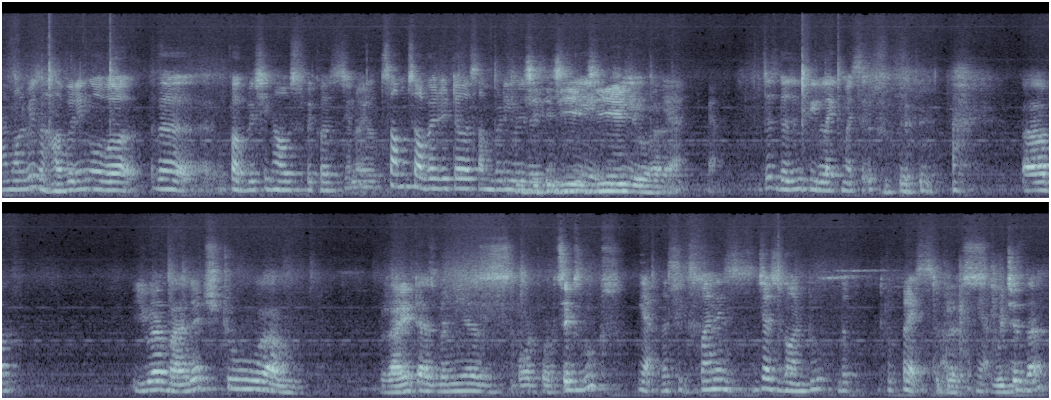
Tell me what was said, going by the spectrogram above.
I'm always hovering over the publishing house because you know some sub editor somebody will G G G H U R. Yeah, yeah. It just doesn't feel like myself. Um, you have managed to. Um, write as many as what, what six books Yeah, the sixth one is just gone to the to press. to press. Yeah. Which is that?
